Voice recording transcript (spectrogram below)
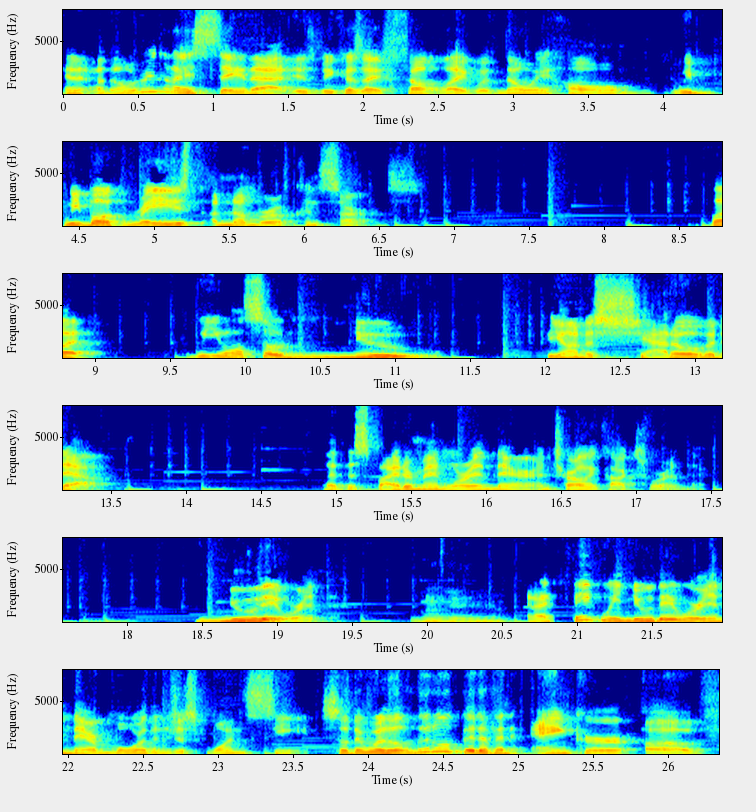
and the only reason i say that is because i felt like with no way home we we both raised a number of concerns but we also knew beyond a shadow of a doubt that the spider-men were in there and charlie cox were in there we knew they were in there Mm. And I think we knew they were in there more than just one scene. So there was a little bit of an anchor of,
